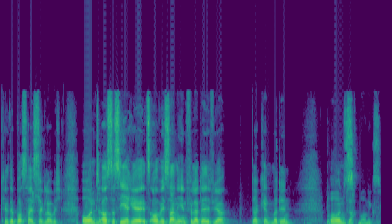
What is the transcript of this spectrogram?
Kill the Boss heißt er, glaube ich. Und ja, ja. aus der Serie It's Always Sunny in Philadelphia. Da kennt man den. Und, sagt mal nix.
